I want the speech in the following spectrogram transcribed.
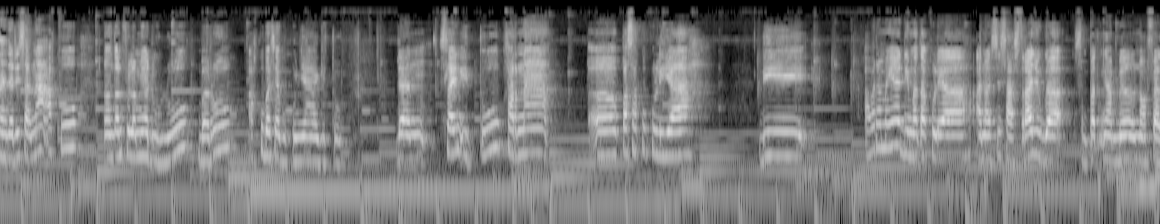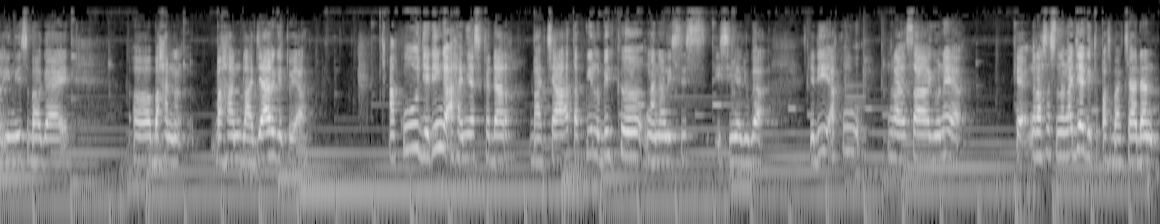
Nah dari sana aku nonton filmnya dulu, baru aku baca bukunya gitu. Dan selain itu karena uh, pas aku kuliah di apa namanya di mata kuliah analisis sastra juga sempat ngambil novel ini sebagai uh, bahan bahan belajar gitu ya. Aku jadi nggak hanya sekedar baca tapi lebih ke nganalisis isinya juga. Jadi aku ngerasa gimana ya kayak ngerasa seneng aja gitu pas baca. Dan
